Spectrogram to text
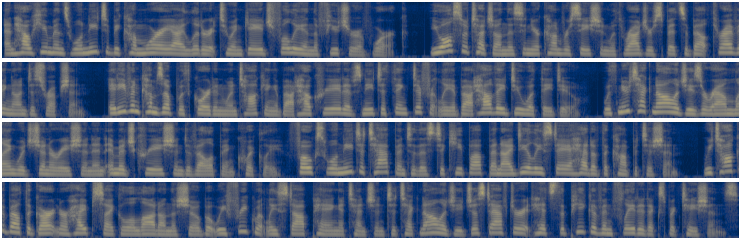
and how humans will need to become more AI literate to engage fully in the future of work. You also touch on this in your conversation with Roger Spitz about thriving on disruption. It even comes up with Gordon when talking about how creatives need to think differently about how they do what they do. With new technologies around language generation and image creation developing quickly, folks will need to tap into this to keep up and ideally stay ahead of the competition. We talk about the Gartner hype cycle a lot on the show, but we frequently stop paying attention to technology just after it hits the peak of inflated expectations.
